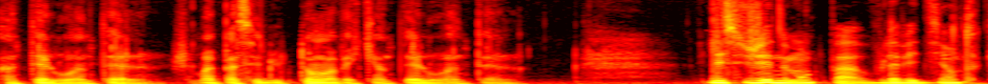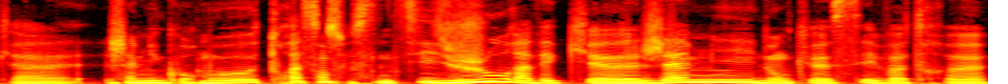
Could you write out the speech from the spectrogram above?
un tel ou un tel. J'aimerais passer du temps avec un tel ou un tel. Les sujets ne manquent pas, vous l'avez dit en tout cas, Jamie Gourmaud. 366 jours avec euh, Jamie, donc euh, c'est votre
